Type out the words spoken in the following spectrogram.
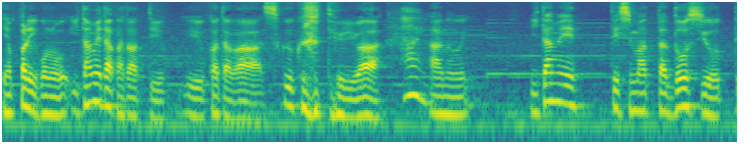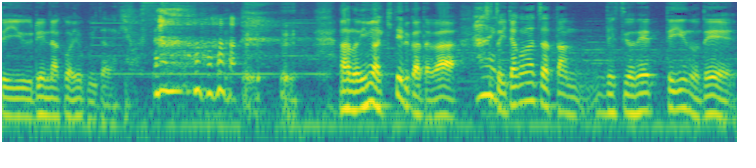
やっぱりこの痛めた方っていう方がすぐ来るっていうよりは、あの痛めてしまったどうしようっていう連絡はよくいただきます。あの今来てる方がちょっと痛くなっちゃったんですよねっていうので、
